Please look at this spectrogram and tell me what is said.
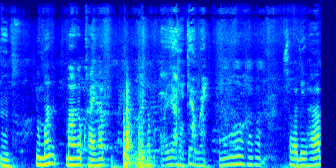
อืมลุงมั่นมากับใครครับมากับภรรยาของแก้วไงอ๋อครับครับ สวัสดีครับ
